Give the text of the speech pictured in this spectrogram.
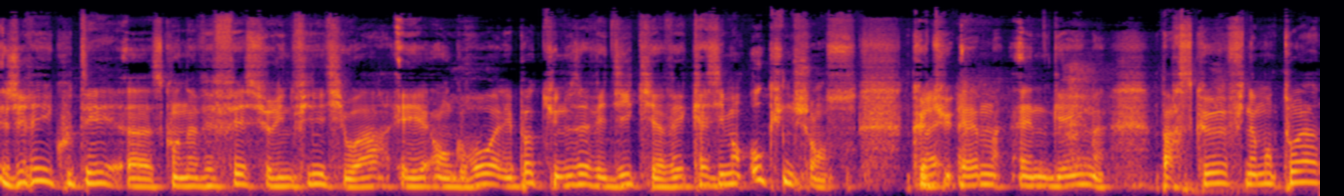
J'ai réécouté euh, ce qu'on avait fait sur Infinity War et en gros à l'époque tu nous avais dit qu'il y avait quasiment aucune chance que tu aimes Endgame parce que finalement toi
